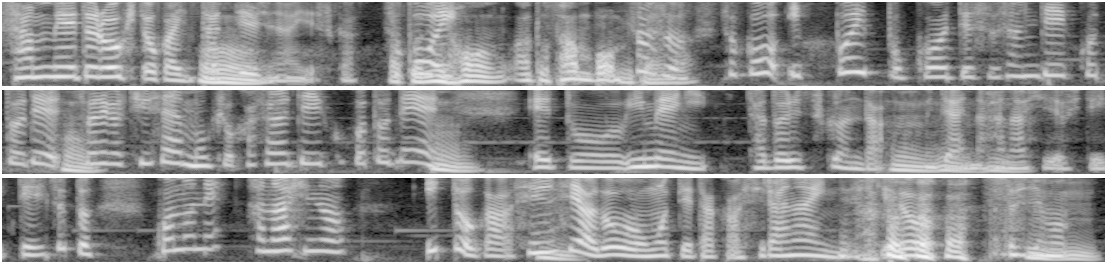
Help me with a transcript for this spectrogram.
3メートル置きとかに立ってるじゃないですか。あとそこを2本、あと3本みたそいうな。そうそこを一歩一歩こうやって進んでいくことで、うんそれが小さい目標を重ねていくことで、うんえっと夢にたどり着くんだうんうんうんみたいな話をしていて、ちょっとこのね話の意図が先生はどう思ってたかは知らないんですけど、私もうんうん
